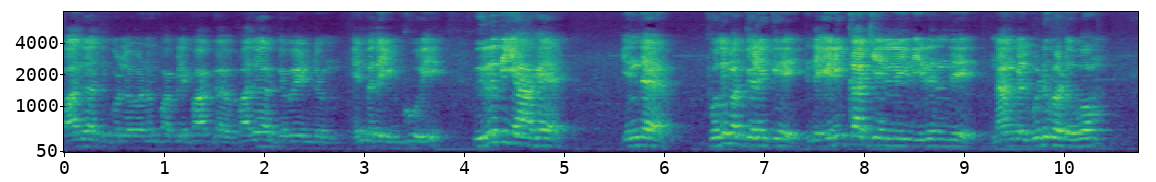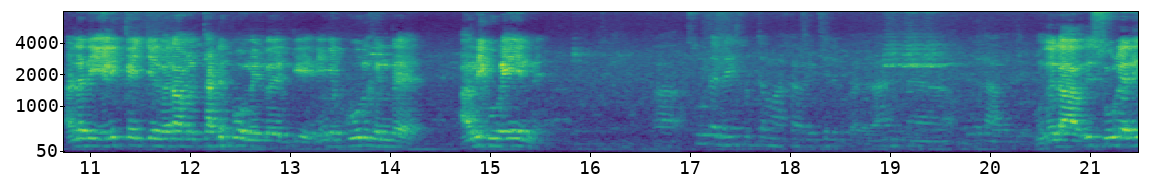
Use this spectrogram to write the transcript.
பாதுகாத்துக் கொள்ள வேண்டும் மக்களை பார்க்க பாதுகாக்க வேண்டும் என்பதையும் கூறி இறுதியாக இந்த பொதுமக்களுக்கு இந்த எலிக்காய்ச்சலில் இருந்து நாங்கள் விடுபடுவோம் அல்லது எலிக்காய்ச்சல் வராமல் தடுப்போம் என்பதற்கு நீங்கள் கூறுகின்ற அறிவுரை என்ன? சூழலை சுத்தமாக வைத்திருப்பதுதான் முதலாவது. முதலாவது சூழலை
